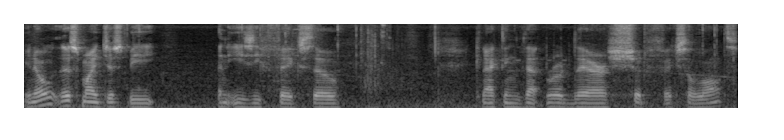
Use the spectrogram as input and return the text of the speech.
You know, this might just be an easy fix though. Connecting that road there should fix a lot.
